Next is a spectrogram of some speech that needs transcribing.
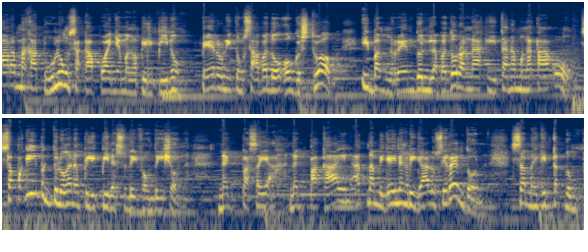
para makatulong sa kapwa niya mga Pilipino. Pero nitong Sabado, August 12, ibang Rendon Labador ang nakita ng mga tao. Sa pakipagtulungan ng Pilipinas Today Foundation, nagpasaya, nagpakain at namigay ng regalo si Rendon sa mahigit 30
